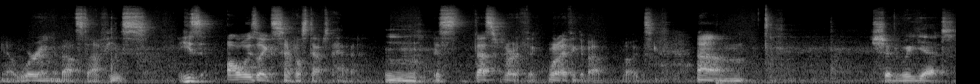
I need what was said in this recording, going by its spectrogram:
you know worrying about stuff. He's he's always like several steps ahead. Hmm. It's that's sort of think, what I think about bugs. Um, Should we get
